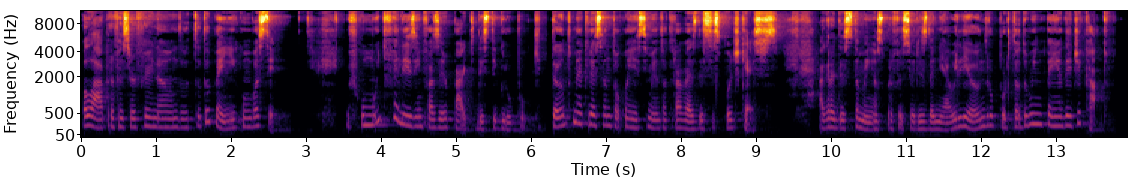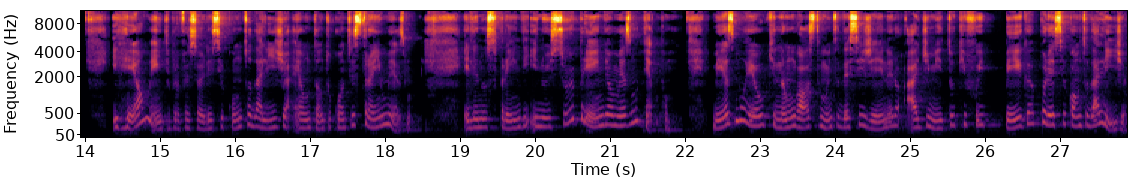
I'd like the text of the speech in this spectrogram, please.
Olá, professor Fernando, tudo bem e com você? Eu fico muito feliz em fazer parte deste grupo que tanto me acrescentou conhecimento através desses podcasts. Agradeço também aos professores Daniel e Leandro por todo o empenho dedicado. E realmente, professor, esse conto da Lígia é um tanto quanto estranho mesmo. Ele nos prende e nos surpreende ao mesmo tempo. Mesmo eu, que não gosto muito desse gênero, admito que fui pega por esse conto da Lígia.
